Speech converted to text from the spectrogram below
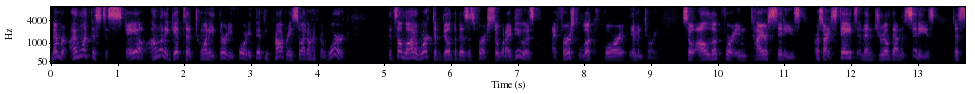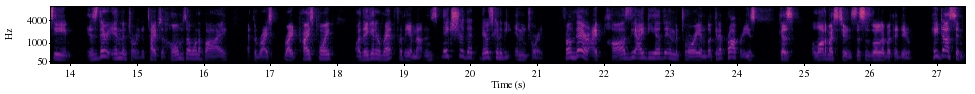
remember, I want this to scale. I want to get to 20, 30, 40, 50 properties so I don't have to work it's a lot of work to build the business first. So what I do is I first look for inventory. So I'll look for entire cities or sorry, states and then drill down to cities to see is there inventory, the types of homes I want to buy at the right, right price point? Are they going to rent for the amount? And make sure that there's going to be inventory. From there, I pause the idea of the inventory and looking at properties because a lot of my students, this is literally what they do. Hey, Dustin,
